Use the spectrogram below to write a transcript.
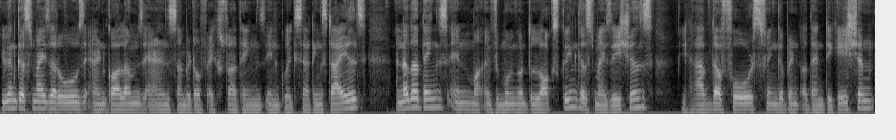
You can customize the rows and columns and some bit of extra things in quick setting styles. And other things in if you're moving on to lock screen customizations you have the force fingerprint authentication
